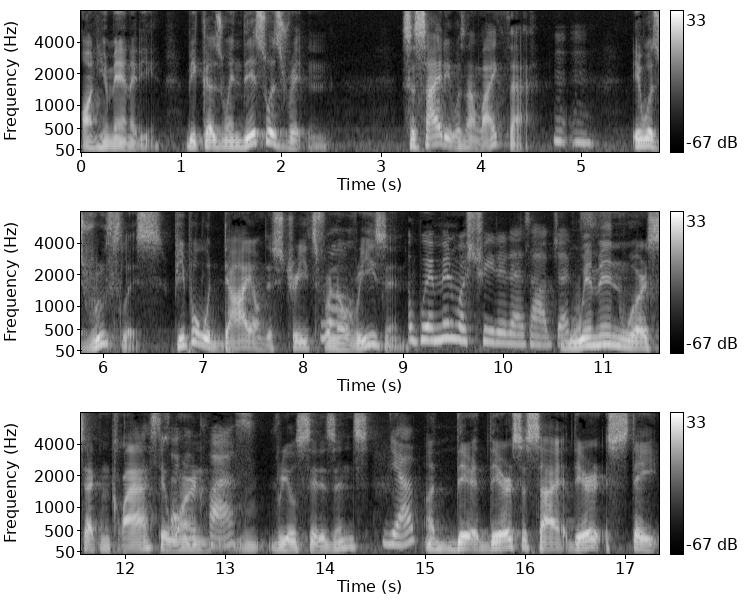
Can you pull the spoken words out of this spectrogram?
on humanity. Because when this was written, society was not like that. Mm-mm. It was ruthless. People would die on the streets for no reason. Women was treated as objects. Women were second class. They Second weren't class. real citizens. Yep. Uh, their their society, their state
